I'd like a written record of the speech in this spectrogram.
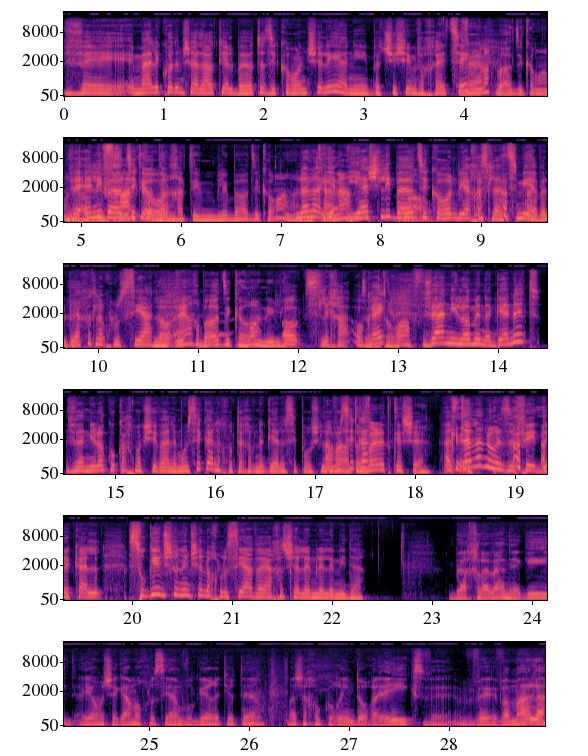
ומלי קודם שאלה אותי על בעיות הזיכרון שלי, אני בת 60 וחצי. ואין לך בעיות זיכרון. ואין לי בעיות זיכרון. הבחנתי אותך, את עם בלי בעיות זיכרון, לא, לא, יש לי בעיות זיכרון ביחס לעצמי, אבל ביחס לאוכלוסייה... לא, אין לך בעיות זיכרון, נילי. סליחה, אוקיי. זה מטורף. ואני לא מנגנת, ואני לא כל כך מקשיבה למוסיקה, אנחנו תכף נגיע לסיפור של המוסיקה. אבל את עובדת קשה. אז תן לנו איזה פידבק על סוגים שונים של אוכלוסייה והיחס שלהם ללמידה. בהכללה אני אגיד, היום שגם האוכלוסייה המבוגרת יותר, מה שאנחנו קוראים דור ה-X ומעלה,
